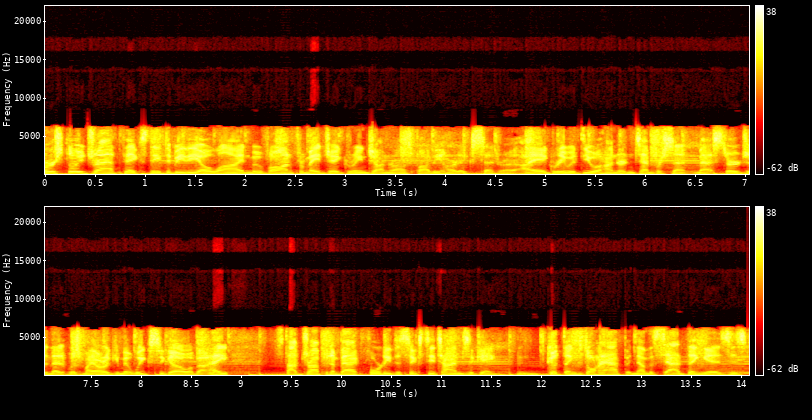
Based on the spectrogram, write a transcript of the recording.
First three draft picks need to be the O line. Move on from AJ Green, John Ross, Bobby Hart, etc. I agree with you 110%, Matt Sturgeon. That was my argument weeks ago about hey, stop dropping them back 40 to 60 times a game. Good things don't happen. Now the sad thing is, is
